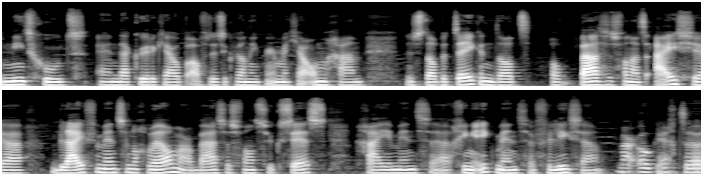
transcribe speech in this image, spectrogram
niet goed en daar keur ik jou op af, dus ik wil niet meer met jou omgaan. Dus dat betekent dat op basis van het ijsje blijven mensen nog wel, maar op basis van succes ga je mensen, ging ik mensen verliezen. Maar ook echt uh,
